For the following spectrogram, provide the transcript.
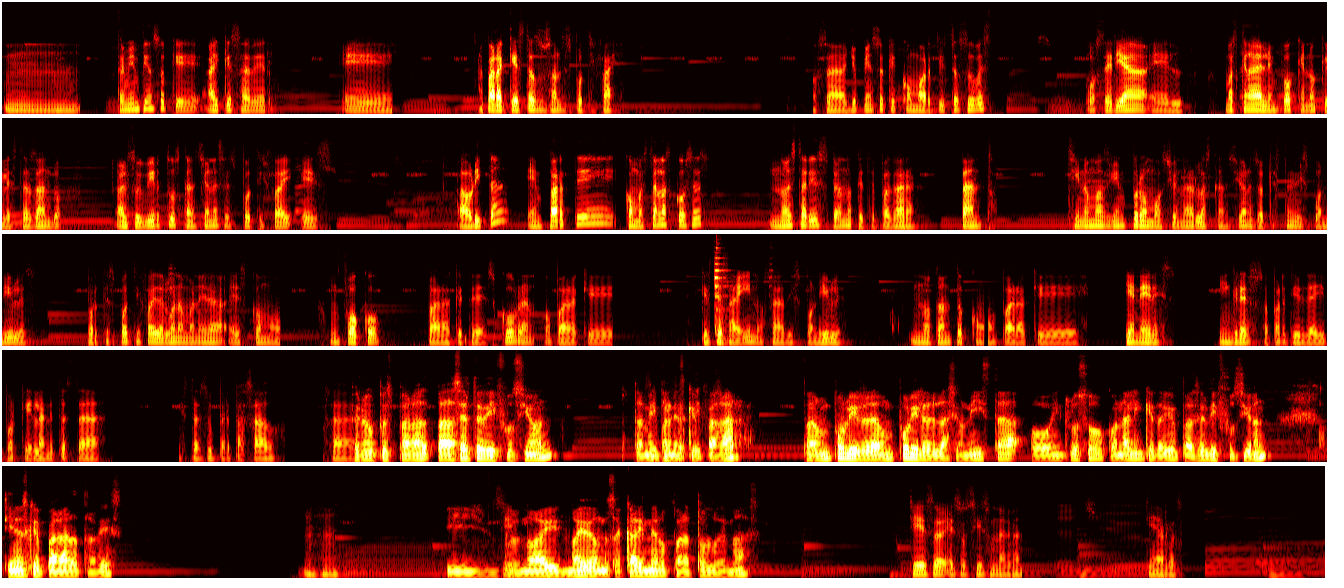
mm, también pienso que hay que saber eh, para qué estás usando Spotify. O sea, yo pienso que como artista subes, o sería el, más que nada el enfoque, ¿no? Que le estás dando. Al subir tus canciones a Spotify es, ahorita, en parte, como están las cosas, no estarías esperando que te pagaran tanto, sino más bien promocionar las canciones o que estén disponibles. Porque Spotify de alguna manera es como un foco para que te descubran o para que, que estés ahí, ¿no? Sea, disponible. No tanto como para que generes ingresos a partir de ahí, porque la neta está está súper pasado. O sea, Pero pues para, para hacerte difusión, pues, también Sí, tienes que difusión. pagar. Para un, polirre- un polirrelacionista o incluso con alguien que te ayude para hacer difusión, tienes que pagar otra vez. Y Sí. pues no hay, no hay de dónde sacar dinero para todo lo demás. Sí, eso, eso sí es una gran... Tienes razón.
